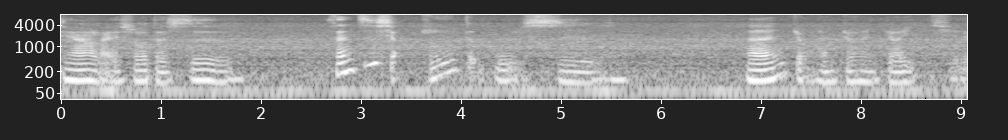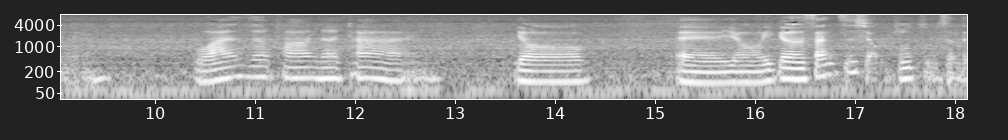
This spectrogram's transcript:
今天要来说的是三只小猪的故事。很久很久很久以前，Once upon a time，有，呃，有一个三只小猪组成的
